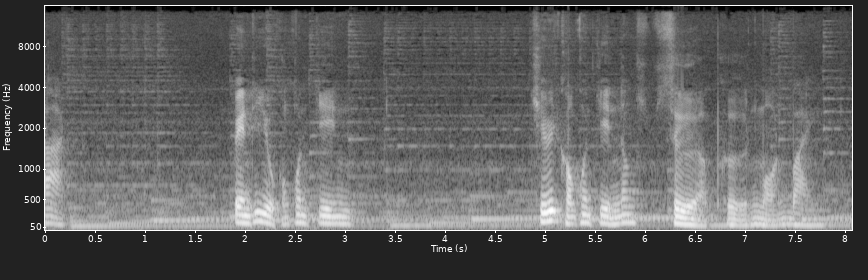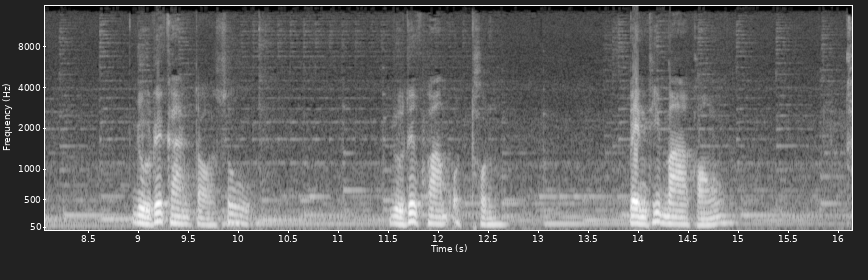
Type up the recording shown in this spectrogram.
ราช เป็นที่อยู่ของคนจีน ชีวิตของคนจีนต้องเสื่อผืนหมอนใบ อยู่ด้วยการต่อสู้ อยู่ด้วยความอดทน เป็นที่มาของข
